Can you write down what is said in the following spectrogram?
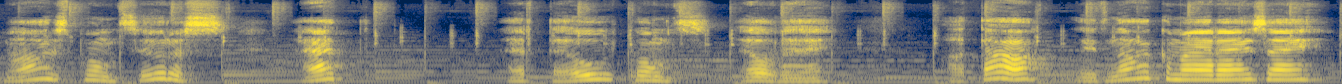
māris.cirus at rtu.lv. Tā, līdz nākamajai reizei!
